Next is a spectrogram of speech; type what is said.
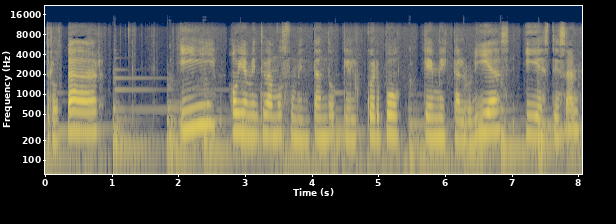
trotar y obviamente vamos fomentando que el cuerpo queme calorías y esté sano.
